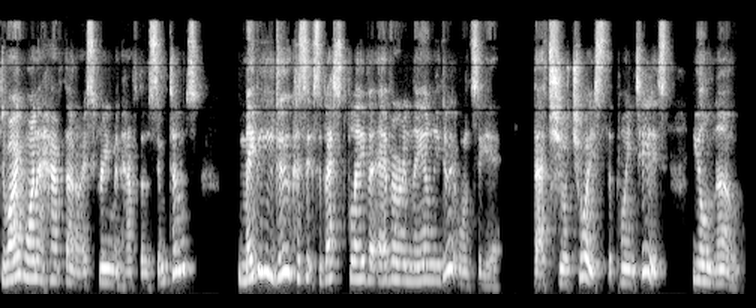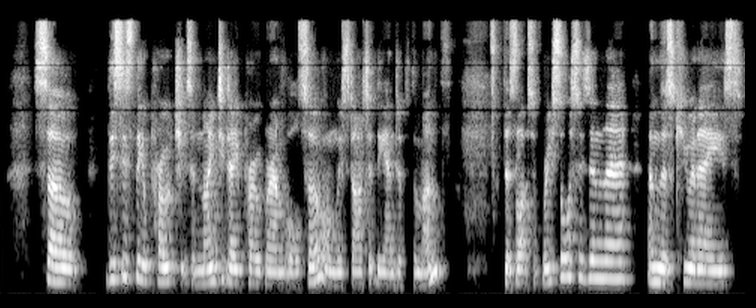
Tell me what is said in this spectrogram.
do I want to have that ice cream and have those symptoms? Maybe you do because it's the best flavor ever and they only do it once a year. That's your choice. The point is, you'll know. So, this is the approach. It's a 90 day program, also, and we start at the end of the month. There's lots of resources in there, and there's Q and A's,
